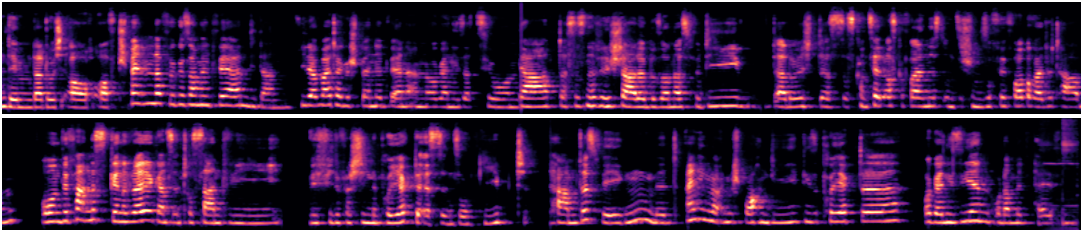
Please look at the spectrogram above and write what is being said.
indem dadurch auch oft Spenden dafür gesammelt werden, die dann wieder weitergespendet werden an Organisationen. Ja, das ist natürlich schade, besonders für die, dadurch, dass das Konzert ausgefallen ist und sie schon so viel vorbereitet haben. Und wir fanden es generell ganz interessant, wie, wie viele verschiedene Projekte es denn so gibt. Wir haben deswegen mit einigen Leuten gesprochen, die diese Projekte organisieren oder mithelfen.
